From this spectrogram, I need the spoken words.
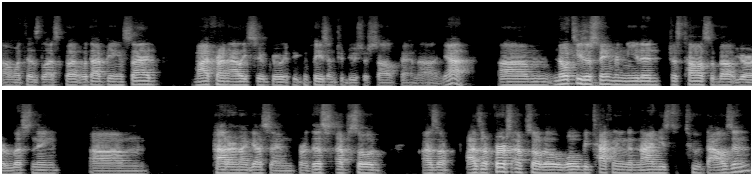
um, with his list. But with that being said, my friend Ali Sukru, if you can please introduce yourself and uh, yeah, um, no teaser statement needed. Just tell us about your listening um, pattern, I guess. And for this episode, as our as our first episode, we'll be tackling the 90s to 2000,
